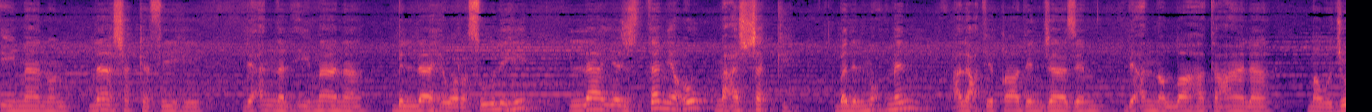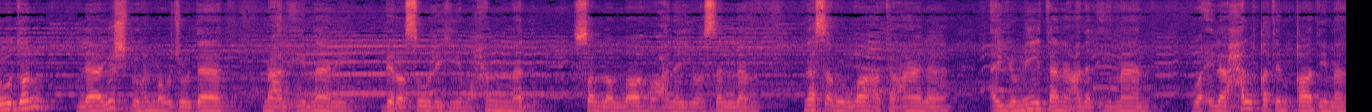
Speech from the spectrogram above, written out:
إيمان لا شك فيه لأن الإيمان بالله ورسوله لا يجتمع مع الشك بل المؤمن على اعتقاد جازم بأن الله تعالى موجود لا يشبه الموجودات مع الإيمان برسوله محمد صلى الله عليه وسلم. نسأل الله تعالى أن يميتنا على الإيمان وإلى حلقة قادمة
